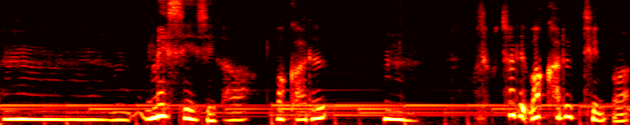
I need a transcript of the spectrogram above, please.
うーん、メッセージがわかる。うんそれ分かるっていうのは、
